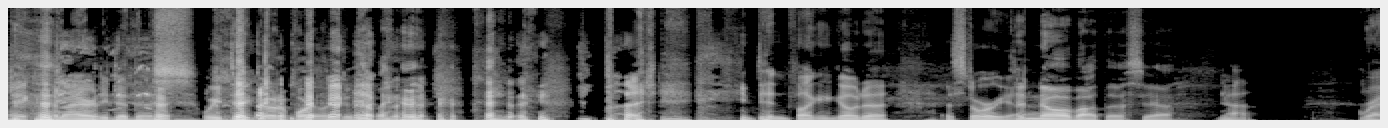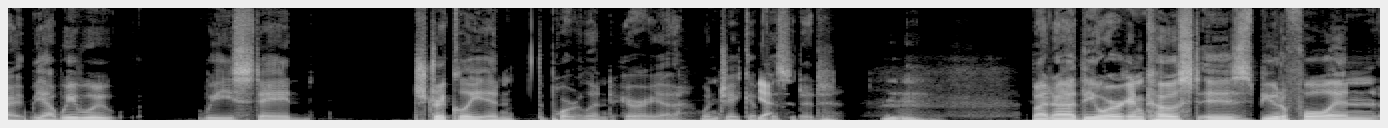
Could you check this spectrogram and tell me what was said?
Jacob and I already did this. we did go to Portland together. but he didn't fucking go to Astoria. Didn't know about this. Yeah. yeah, Right. Yeah, we we we stayed strictly in the Portland area when Jacob Yeah. visited. But uh, the Oregon coast is beautiful, and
